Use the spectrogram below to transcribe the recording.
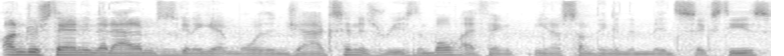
understanding that Adams is going to get more than Jackson is reasonable. I think you know something in the mid 60s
